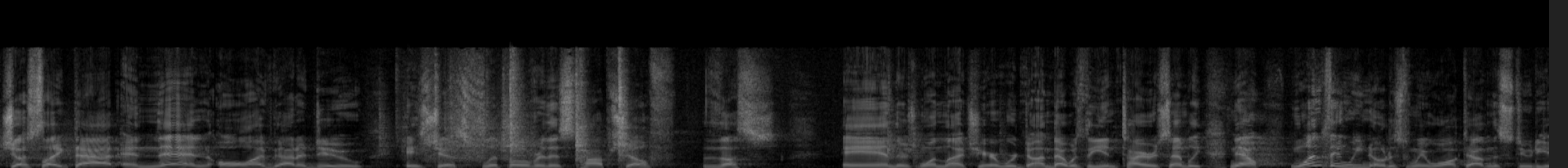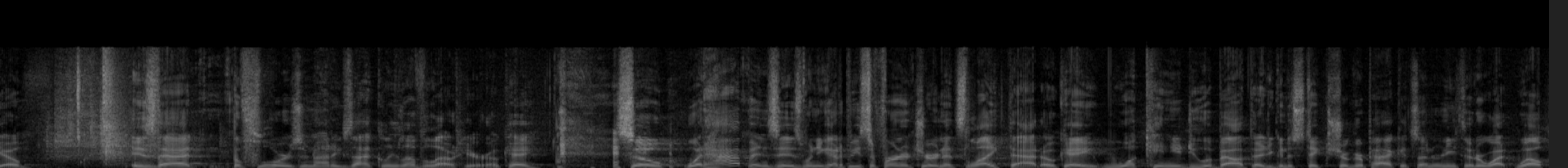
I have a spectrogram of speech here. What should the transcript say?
just like that, and then all I've gotta do is just flip over this top shelf, thus, and there's one latch here and we're done. That was the entire assembly. Now, one thing we noticed when we walked out in the studio is that the floors are not exactly level out here, okay? so what happens is when you got a piece of furniture and it's like that, okay, what can you do about that? You're gonna stick sugar packets underneath it or what? Well,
